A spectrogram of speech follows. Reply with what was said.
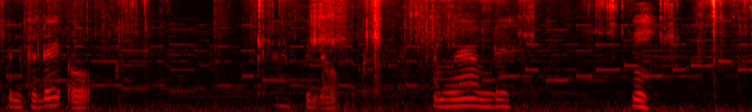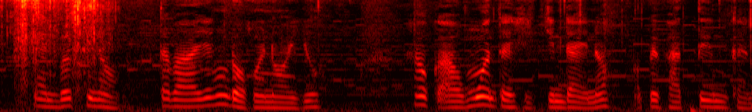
เพิ่นก็เลยออกเป็นออกงามๆเลย นี่แอนเบิร์ดพี่น้องแต่ว่ายังดอกหน่อยๆอยู่ เฮาก็เอาม่วนแต่สิกินได้เนาะเอาไปผัดตืมกัน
